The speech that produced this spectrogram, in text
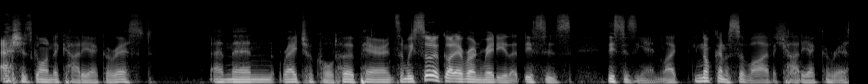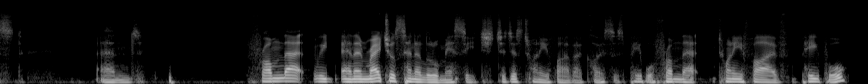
Ash has gone to cardiac arrest." And then Rachel called her parents, and we sort of got everyone ready that this is this is the end. Like, you're not going to survive a cardiac arrest. And from that, we and then Rachel sent a little message to just 25 of our closest people. From that 25 people,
